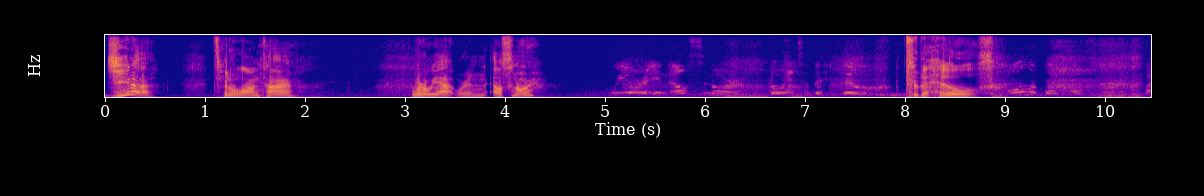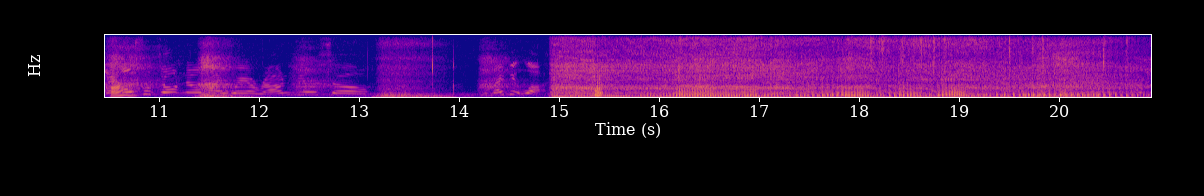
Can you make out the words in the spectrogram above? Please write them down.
Gina. It's been a long time. Where are we at? We're in Elsinore? We are in Elsinore, going to the hills, To the hills. all of like Elsinore. But I also don't know my way around here, so we might get lost. I'm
